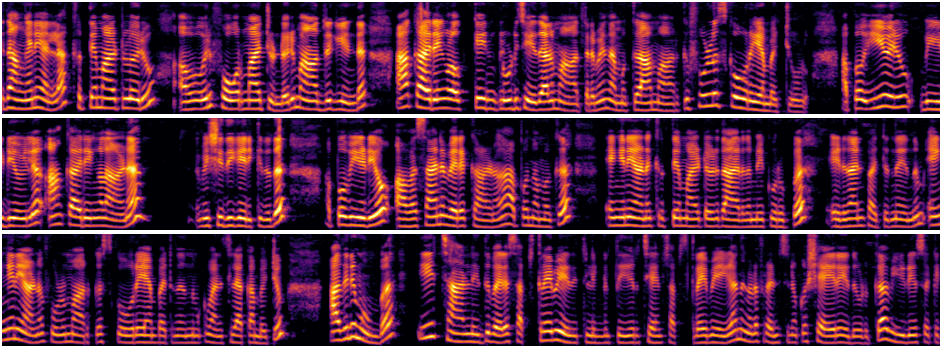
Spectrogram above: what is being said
ഇതങ്ങനെയല്ല. കൃത്യമായിട്ടുള്ളൊരു ഒരു ഫോർമാറ്റ് ഉണ്ട് ഒരു മാതൃകയുണ്ട്. ആ കാര്യങ്ങളൊക്കെ ഇൻക്ലൂഡ് ചെയ്താൽ മാത്രമേ നമുക്ക് ആ മാർക്ക് ഫുൾ സ്കോർ ചെയ്യാൻ പറ്റുള്ളൂ. അപ്പോൾ ഈ ഒരു വീഡിയോയിൽ ആ കാര്യങ്ങളാണ് വിശദീകരിക്കുന്നത്. അപ്പോൾ വീഡിയോ അവസാനം വരെ കാണുക. അപ്പോൾ നമുക്ക് എങ്ങനെയാണ് കൃത്യമായിട്ട് ഒരു താരതമ്യക്കുറിപ്പ് എഴുതാൻ പറ്റുന്നതെന്നും എങ്ങനെയാണ് ഫുൾ മാർക്ക് സ്കോർ ചെയ്യാൻ പറ്റുന്നതെന്നും നമുക്ക് മനസ്സിലാക്കാൻ പറ്റും. അതിനു മുമ്പ് ഈ ചാനൽ ഇതുവരെ സബ്സ്ക്രൈബ് ചെയ്തിട്ടില്ലെങ്കിൽ തീർച്ചയായും സബ്സ്ക്രൈബ് ചെയ്യുക നിങ്ങളുടെ ഫ്രണ്ട്സിനൊക്കെ ഷെയർ ചെയ്ത് കൊടുക്കുക വീഡിയോസൊക്കെ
